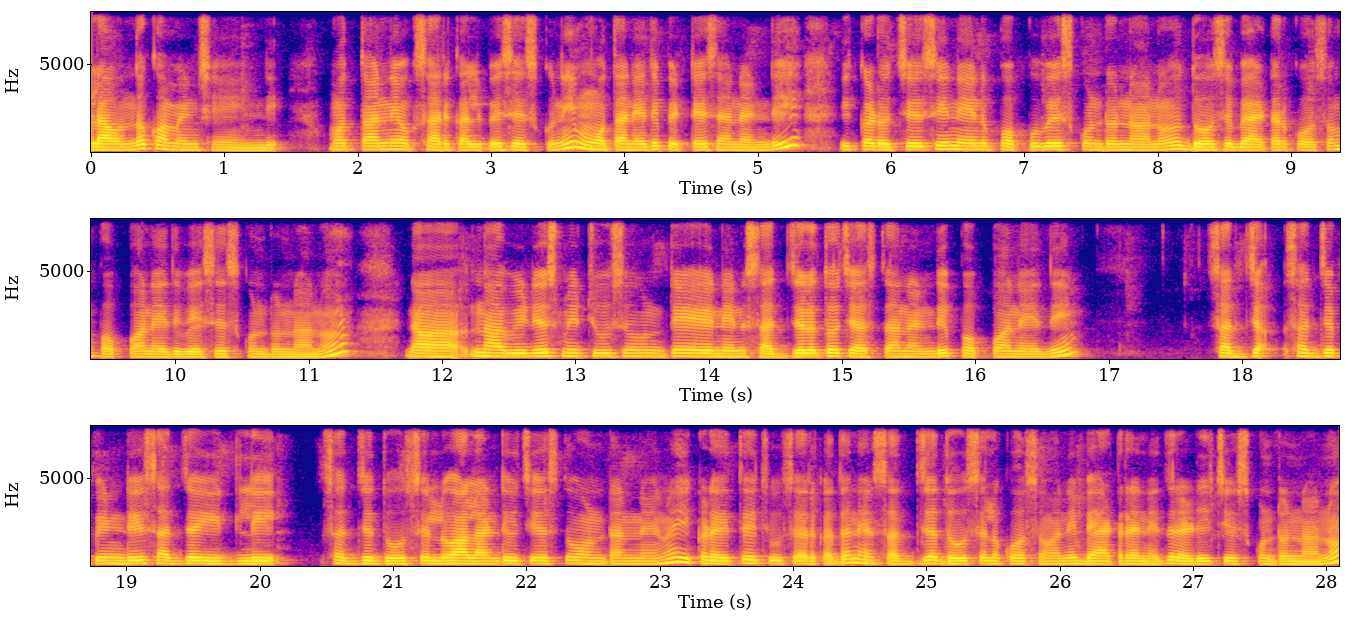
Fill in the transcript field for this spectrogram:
ఎలా ఉందో కామెంట్ చేయండి. మొత్తాన్ని ఒకసారి కలిపేసేసుకుని మూత అనేది పెట్టేశానండి. ఇక్కడ వచ్చేసి నేను పప్పు వేసుకుంటున్నాను. దోశ బ్యాటర్ కోసం పప్పు అనేది వేసేసుకుంటున్నాను. నా నా వీడియోస్ మీరు చూసి ఉంటే నేను సజ్జలతో చేస్తానండి పప్పు అనేది. సజ్జ సజ్జ పిండి సజ్జ ఇడ్లీ సజ్జ దోశలు అలాంటివి చేస్తూ ఉంటాను నేను. ఇక్కడైతే చూశారు కదా నేను సజ్జ దోశల కోసం అని బ్యాటర్ అనేది రెడీ చేసుకుంటున్నాను.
